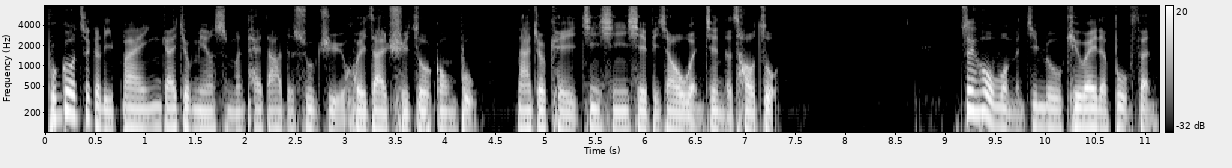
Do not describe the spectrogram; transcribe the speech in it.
不过这个礼拜应该就没有什么太大的数据会再去做公布，那就可以进行一些比较稳健的操作。最后我们进入 Q&A 的部分。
